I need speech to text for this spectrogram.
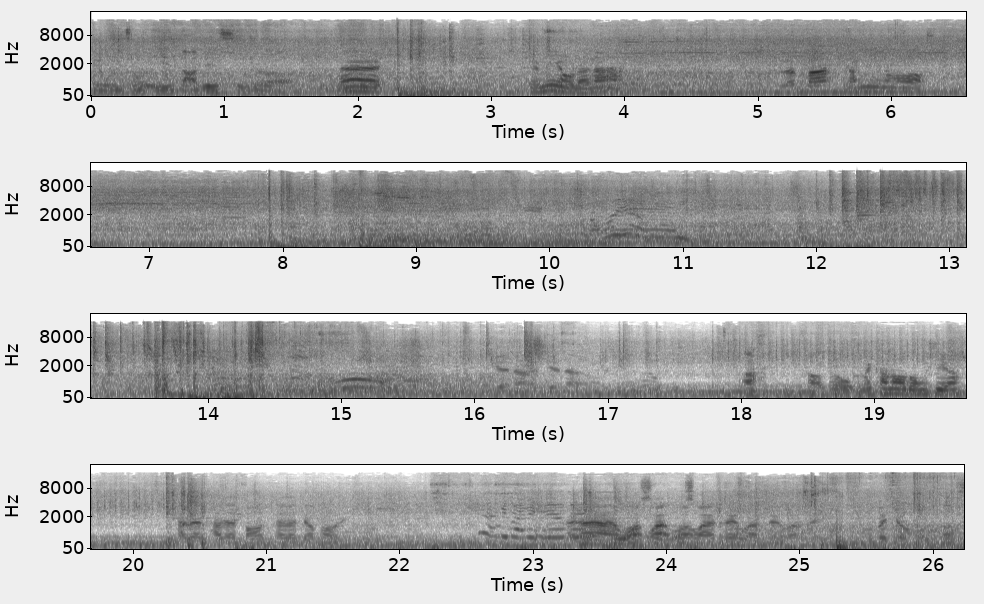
哎、我们从一打变输了，哎，前面有人啊！人吗？赶紧哦！Hurry in! 天哪，天哪！啊，好因为我没看到东西啊。他在他在包他在碉堡里。来?来来，我我我我还可以，我还可以，我还可以，我被救活。好手。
